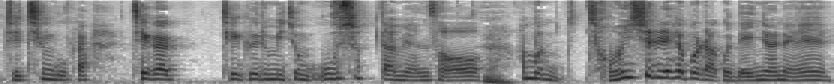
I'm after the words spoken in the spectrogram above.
제 친구가 제가 제 그림이 좀 우습다면서 네. 한번 전시를 해보라고 내년에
